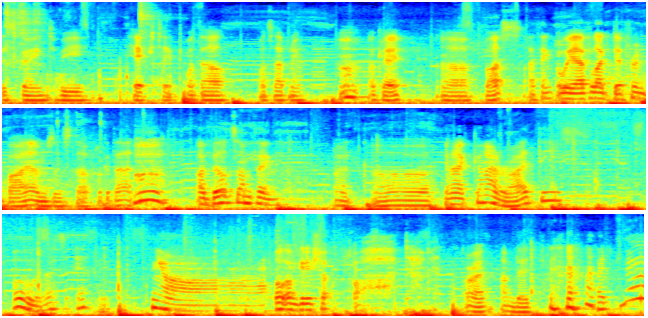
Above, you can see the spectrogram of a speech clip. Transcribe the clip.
it's going to be hectic. What the hell? What's happening? okay. Uh, bus, I think. Oh, we have like different biomes and stuff. Look at that. I built something. Right, uh, can I can I ride these? Oh, that's epic. Oh, I'm getting shot. Oh. Alright, I'm dead. no!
